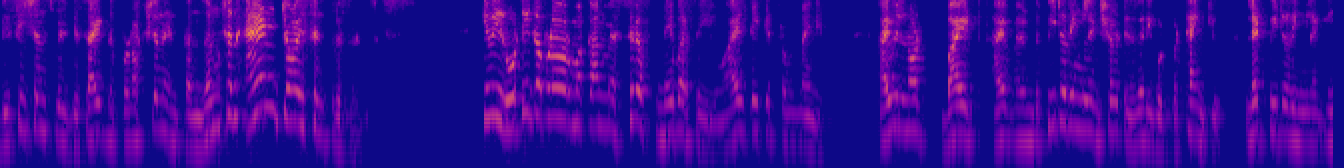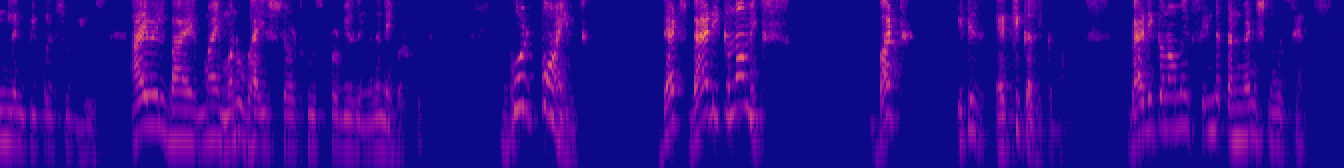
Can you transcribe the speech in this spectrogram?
decisions will decide the production and consumption and choice and preferences. कि भाई रोटी कपड़ा और मकान मैं सिर्फ नेबर से ही लूँ आई टेक इट फ्रॉम माय नेबर I will not buy it. I, the Peter England shirt is very good, but thank you. Let Peter England England people should use. I will buy my Manu Bhai's shirt who's producing in the neighborhood. Good point. That's bad economics, but it is ethical economics. Bad economics in the conventional sense.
